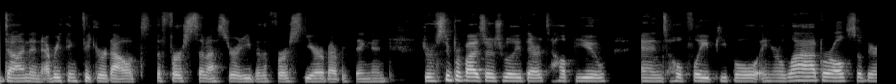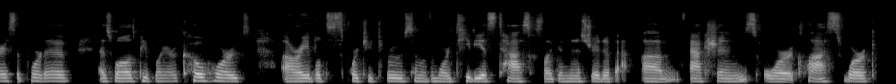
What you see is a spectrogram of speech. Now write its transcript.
done and everything figured out the first semester and even the first year of everything. And your supervisor is really there to help you. And hopefully, people in your lab are also very supportive, as well as people in your cohort are able to support you through some of the more tedious tasks like administrative um, actions or class work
